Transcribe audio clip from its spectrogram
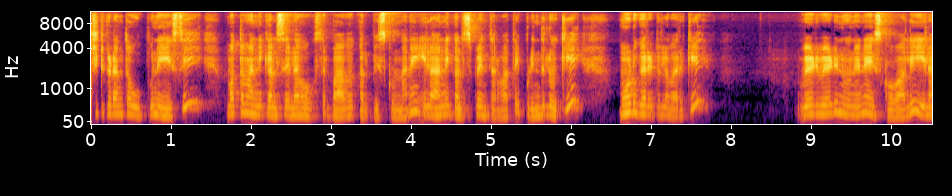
చిటికడంతా ఉప్పుని వేసి మొత్తం అన్నీ కలిసేలా ఒకసారి బాగా కలిపేసుకుందని. ఇలా అన్నీ కలిసిపోయిన తర్వాత ఇప్పుడు ఇందులోకి మూడు గరిటెల వరకు వేడి వేడి నూనెనే వేసుకోవాలి. ఇలా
